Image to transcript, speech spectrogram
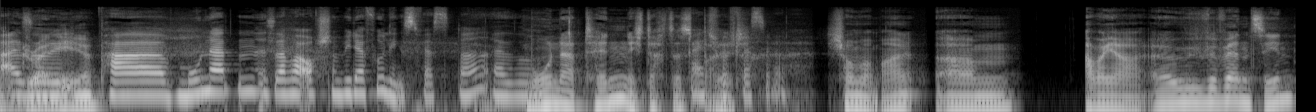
also in ein paar Monaten ist aber auch schon wieder Frühlingsfest, ne? Also Monaten. Ich dachte, das ist bald. Festival. Schauen wir mal. Ähm, aber ja, äh, wir werden es sehen.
